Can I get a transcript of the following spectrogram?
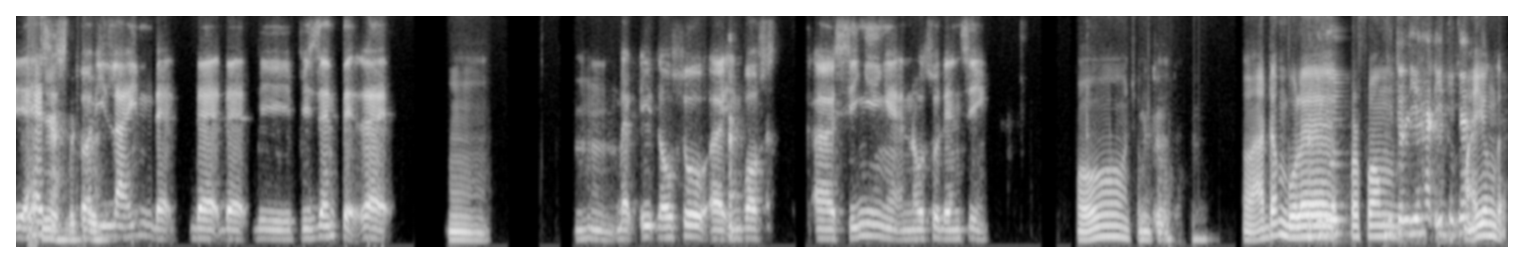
it has Ya, a betul. storyline that that that be presented right. Hmm. hmm But it also uh, involves uh singing and also dancing. Oh, macam tu. Oh, Adam boleh Tapi kalau perform Kita lihat itu kan Mayung tak?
